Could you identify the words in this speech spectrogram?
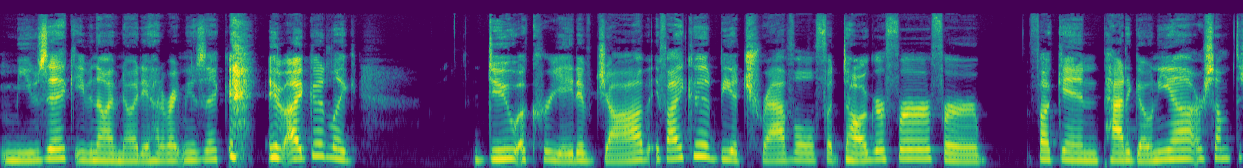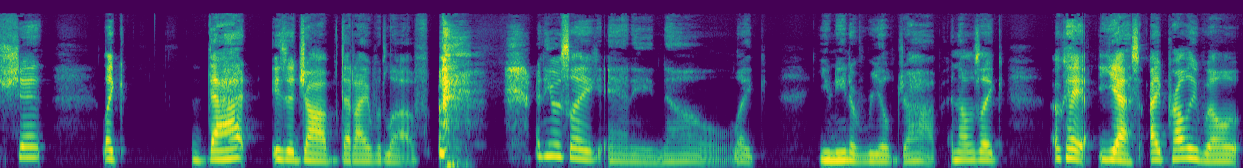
music, even though I have no idea how to write music, if I could like do a creative job, if I could be a travel photographer for fucking Patagonia or some shit, like that is a job that I would love. and he was like, Annie, no, like you need a real job. And I was like, okay, yes, I probably will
